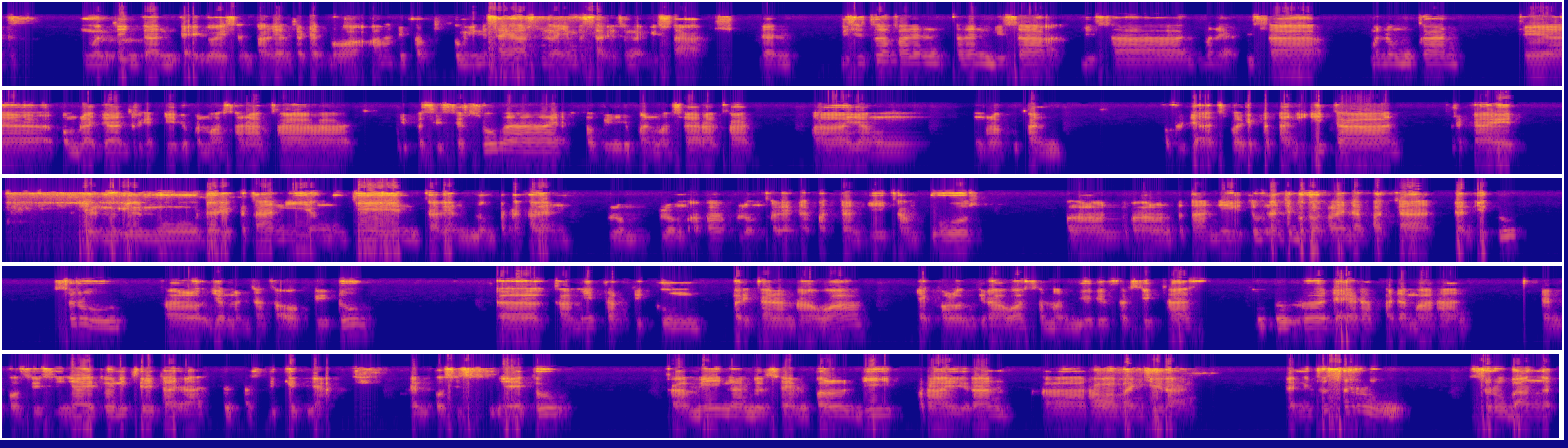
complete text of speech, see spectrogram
mementingkan keegoisan kalian terkait bahwa ah di praktikum ini saya harus nilai yang besar itu nggak bisa. Dan di situlah kalian kalian bisa bisa gimana ya bisa menemukan kayak pembelajaran terkait kehidupan masyarakat di pesisir sungai atau kehidupan masyarakat uh, yang melakukan pekerjaan sebagai petani ikan terkait ilmu-ilmu dari petani yang mungkin kalian belum pernah kalian belum belum apa belum kalian dapatkan di kampus pengalaman-pengalaman petani itu nanti bakal kalian dapatkan. Dan itu seru. Kalau zaman kakak waktu itu eh, kami praktikum perikanan rawa ekologi rawa sama biodiversitas itu ke daerah Padamaran. Dan posisinya itu ini cerita ya cerita sedikit ya. Dan posisinya itu kami ngambil sampel di perairan uh, rawa banjiran. Dan itu seru seru banget.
